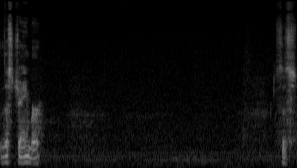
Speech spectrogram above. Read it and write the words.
this chamber. This is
